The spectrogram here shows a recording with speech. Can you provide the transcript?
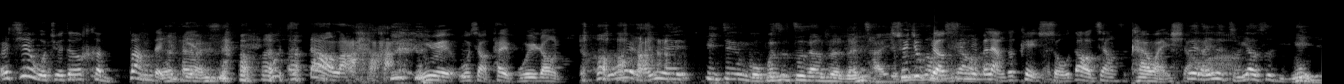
而且我觉得很棒的一点，我知道啦，因为我想他也不会让你，不会啦，因为毕竟我不是这样的人才，所以就表示你们两个可以熟到这样子开玩笑。对了，因为主要是理念也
